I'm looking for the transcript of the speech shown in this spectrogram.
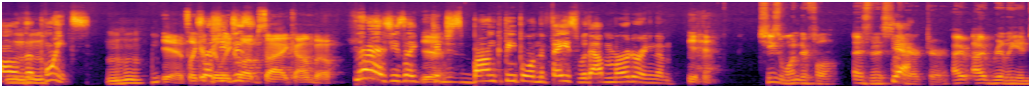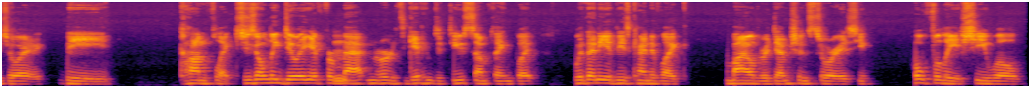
all the mm-hmm. points. Mm-hmm. Yeah, it's like So a she Billy just- Club side combo. Yeah, she's like Yeah. can just bonk people in the face without murdering them. Yeah. She's wonderful as this Yeah. character. I, I really enjoy the conflict. She's only doing it for Mm. Matt in order to get him to do something, but with any of these kind of like mild redemption stories, you hopefully she will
